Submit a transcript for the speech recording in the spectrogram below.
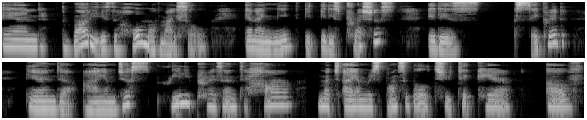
And the body is the home of my soul. And I need it, it is precious, it is sacred, and uh, I am just really present how much I am responsible to take care of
